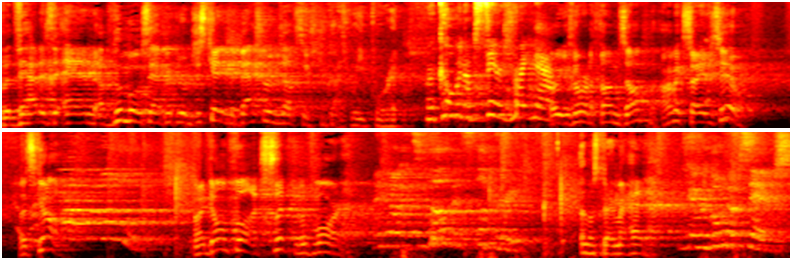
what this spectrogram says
But that is the end of the most epic room. Just kidding, the best room's upstairs. You guys wait for it. We're going upstairs right now. Oh, you're throwing a thumbs up? I'm excited too. Let's go. Oh, All right, don't fall. I slipped before. I know it's a little bit slippery. I almost banged my head. Okay, we're going upstairs.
